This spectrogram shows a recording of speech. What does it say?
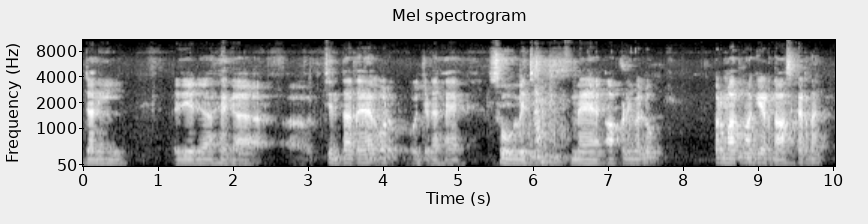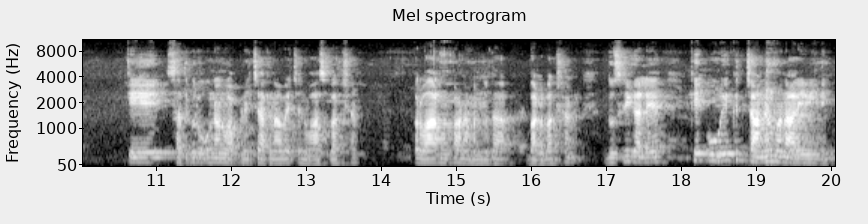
ਜਾਨੀ ਜਿਹੜਾ ਹੈਗਾ ਅਹ, ਚਿੰਤਾ ਦਾ ਹੈ ਔਰ ਉਹ ਜਿਹੜਾ ਹੈ ਸੋਗ ਵਿੱਚ ਮੈਂ ਆਪਣੇ ਵੱਲੋਂ ਪਰਮਾਤਮਾ ਅੱਗੇ ਅਰਦਾਸ ਕਰਦਾ ਕਿ ਸਤਿਗੁਰੂ ਉਹਨਾਂ ਨੂੰ ਆਪਣੇ ਚਰਨਾਂ ਵਿੱਚ ਨਿਵਾਸ ਬਖਸ਼ਣ ਪਰਿਵਾਰ ਨੂੰ ਭਾਣਾ ਮੰਨਣ ਦਾ ਬਲ ਬਖਸ਼ਣ। ਦੂਸਰੀ ਗੱਲ ਇਹ ਹੈ ਕਿ ਉਹ ਇੱਕ ਚਾਨਣ ਮਨਾਰੇ ਵੀ ਨੇ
